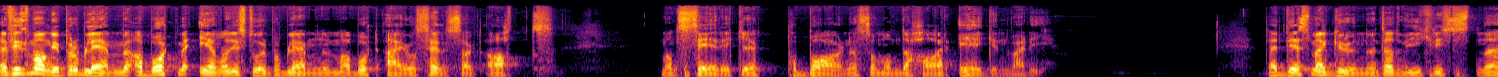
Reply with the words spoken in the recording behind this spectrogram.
Det fins mange problemer med abort, men en av de store problemene med abort er jo selvsagt at man ser ikke på barnet som om det har egenverdi. Det er det som er grunnen til at vi kristne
